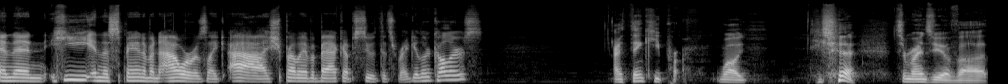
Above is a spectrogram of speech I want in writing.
And then he, in the span of an hour, was like, ah, I should probably have a backup suit that's regular colors. I think he, pro- well, he, this reminds me of uh,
